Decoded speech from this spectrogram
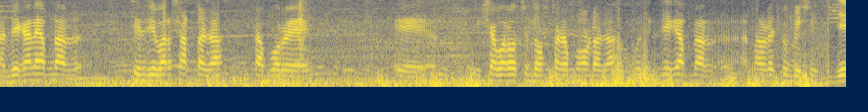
আর যেখানে আপনার চেঞ্জি ভাড়া ষাট টাকা তারপরে রিক্সা ভাড়া হচ্ছে দশ টাকা পনেরো টাকা ওই দিক থেকে আপনার ভাড়াটা একটু বেশি। যে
